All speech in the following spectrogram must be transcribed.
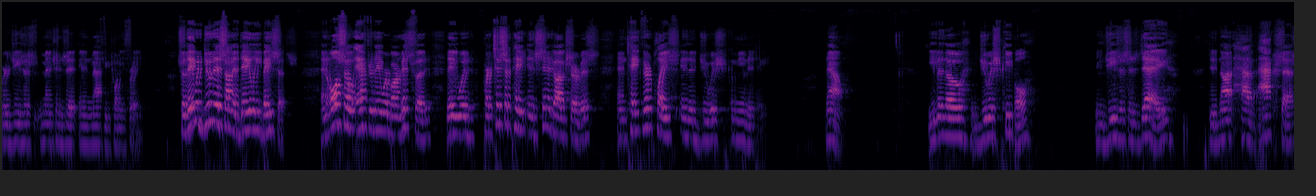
where Jesus mentions it in Matthew 23. So they would do this on a daily basis. And also, after they were bar mitzvahed, they would participate in synagogue service and take their place in the Jewish community. Now, even though Jewish people in Jesus' day did not have access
